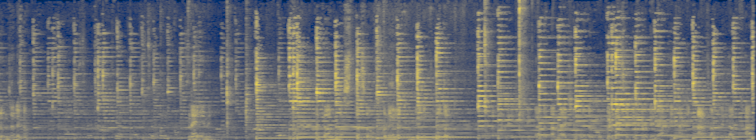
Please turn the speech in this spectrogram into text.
गरम झालं का? नाही नाही नाही. आता मस्त असं उकडायला ठेवलेलं मोदक. आता तांदळाचे मोदक उकडण्यासाठी ठेवलेले आहे आणि आज आपल्याला खास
